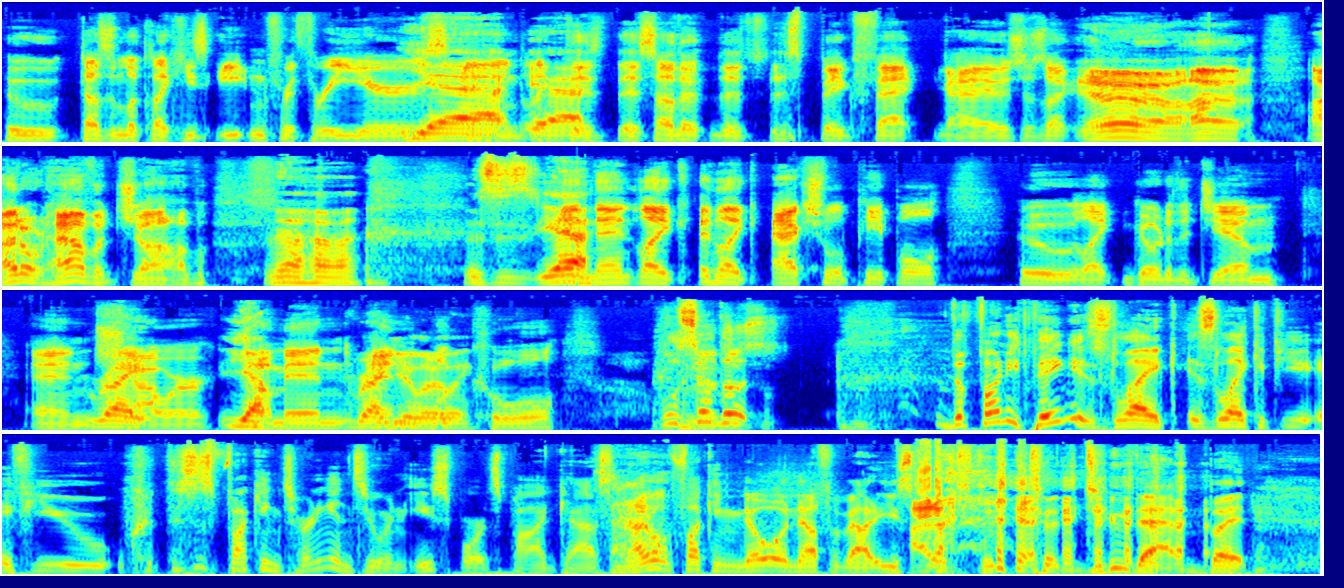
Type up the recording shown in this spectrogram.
who doesn't look like he's eaten for three years. Yeah, and like yeah. this, this other this, this big fat guy who's just like, yeah, I I don't have a job. Uh huh. This is yeah. And then like and like actual people who like go to the gym and Right. shower, Yep, come in and regularly. look cool. well, so the just- the funny thing is like is like if you if you this is fucking turning into an esports podcast, and I don't fucking know enough about esports to, to do that, but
